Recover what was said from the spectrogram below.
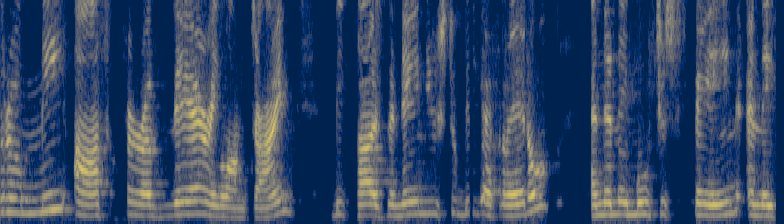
threw me off for a very long time because the name used to be Guerrero and then they moved to Spain and they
